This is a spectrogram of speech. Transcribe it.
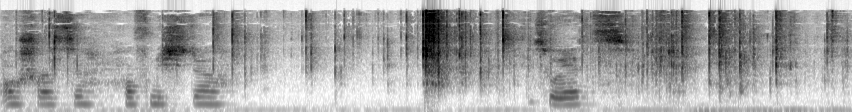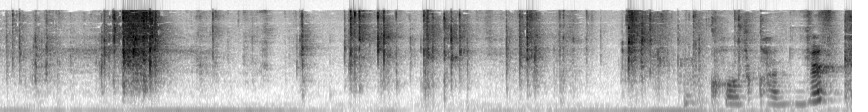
Oh, scheiße. Hoffentlich da. So, jetzt. Codecard weg.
